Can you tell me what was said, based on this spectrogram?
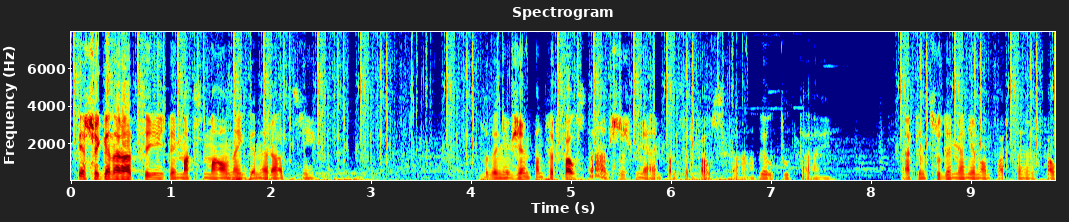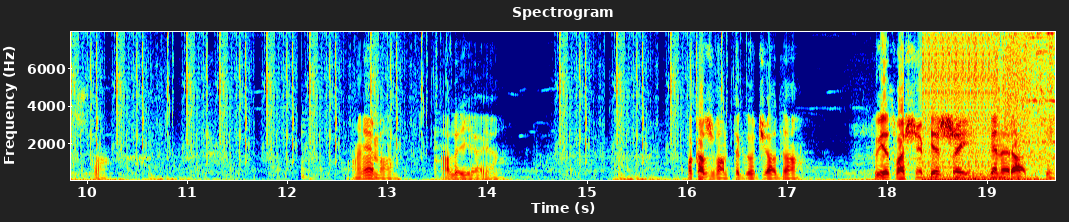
z pierwszej generacji i tej maksymalnej generacji. Co ty, nie wziąłem Panzerfausta? Przecież miałem Panzerfausta, był tutaj. Jakim cudem ja nie mam Panzerfausta? A nie mam, ale jaja. Pokażę wam tego dziada. Tu jest właśnie pierwszej generacji.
